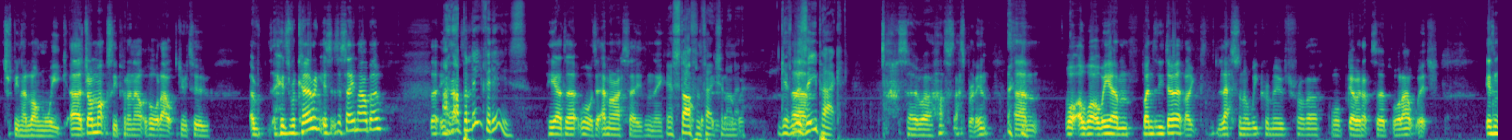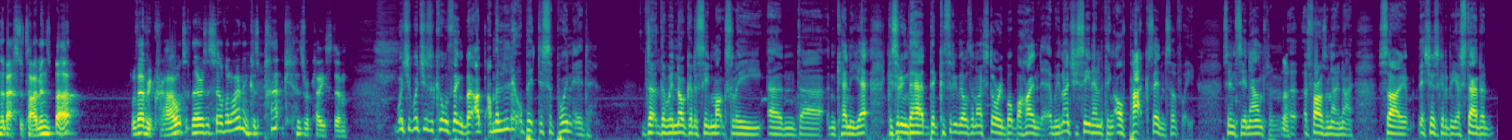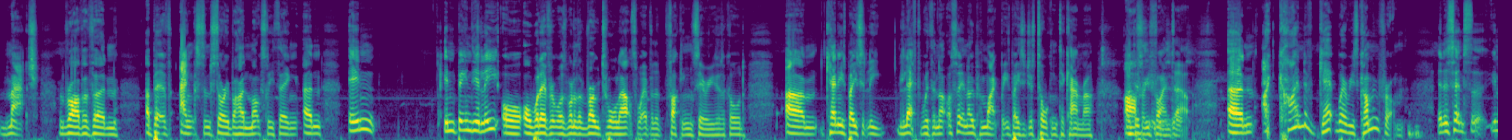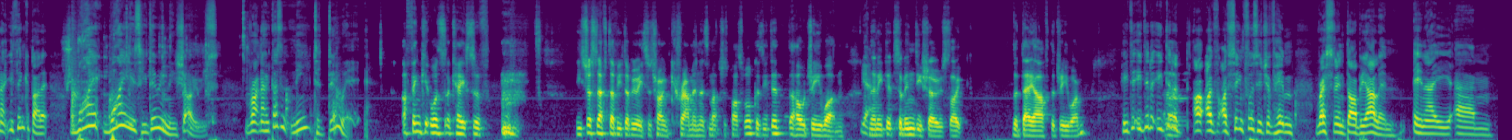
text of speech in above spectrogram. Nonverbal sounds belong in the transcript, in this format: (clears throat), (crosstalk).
just been a long week. Uh, Jon Moxley pulling out of All Out due to uh, his recurring. Is it the same elbow? That he I, I believe it is. He had a what was it MRSA, didn't he? Yeah, staph infection on it. Give him uh, a Z pack. So uh, that's that's brilliant. Um, (laughs) what what are we? Um, when did he do it? Like less than a week removed from a or going up to All Out, which isn't the best of timings, but with every crowd there is a silver lining because Pac has replaced him which which is a cool thing. But I'm a little bit disappointed that, that we're not going to see Moxley and uh, and Kenny yet, considering they had considering there was a nice storybook behind it, and we've not actually seen anything of Pac since, have we? Since the announcement, no. As far as I know, no. So it's just going to be a standard match rather than a bit of angst and story behind Moxley thing. And in in being the elite or or whatever it was, one of the Road to All Outs, whatever the fucking series is called, um, Kenny's basically left with an, I'll say an open mic, but he's basically just talking to camera after he finds out. And I kind of get where he's coming from, in a sense that you know you think about it. Why why is he doing these shows right now? He doesn't need to do it. I think it was a case of (clears throat) he's just left WWE to try and cram in as much as possible because he did the whole G1, yeah. and then he did some indie shows like the day after G1. He did. He did. He did. Um, a, I've I've seen footage of him wrestling Darby Allin in a um,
